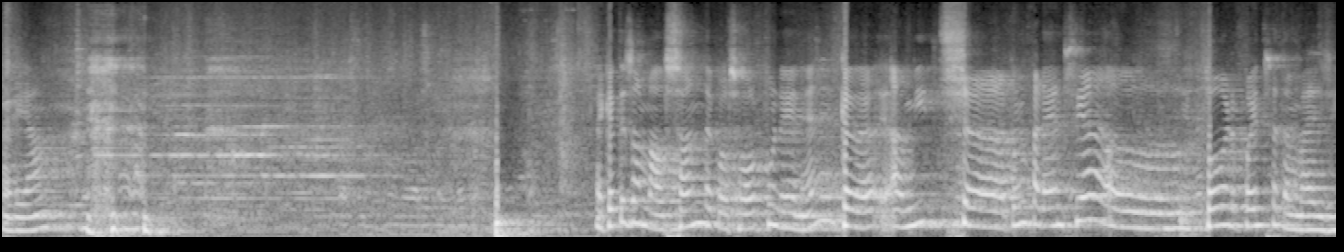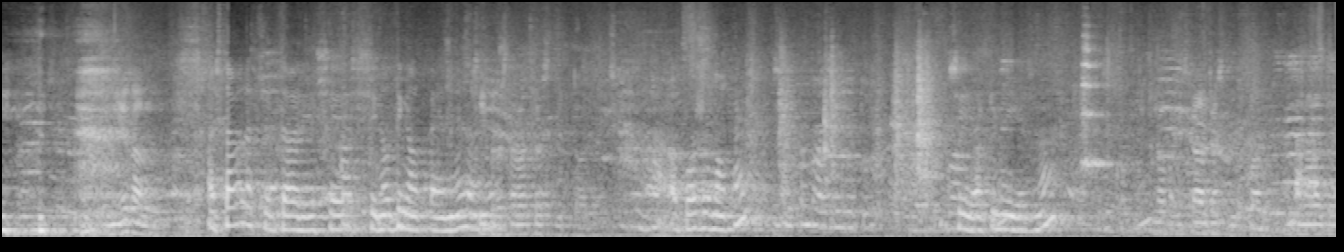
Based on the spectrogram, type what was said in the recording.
Aviam. Aquest és el malson de qualsevol ponent, eh? que a mitja conferència el PowerPoint se te'n vagi. Estava a l'escriptori, sí, si no el tinc al pen. Eh? Sí, però estava a l'escriptori. El poso amb el pen? Sí, aquí no hi és, no? No, perquè és que l'altre l'altre,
